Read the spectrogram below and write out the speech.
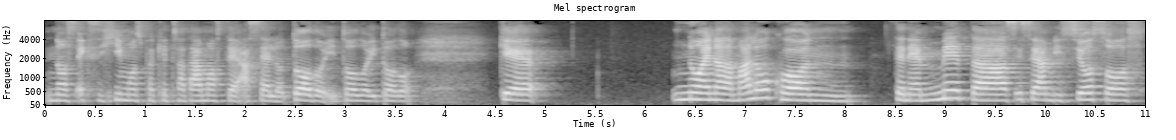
nos exigimos porque tratamos de hacerlo todo y todo y todo. Que no hay nada malo con tener metas y ser ambiciosos,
